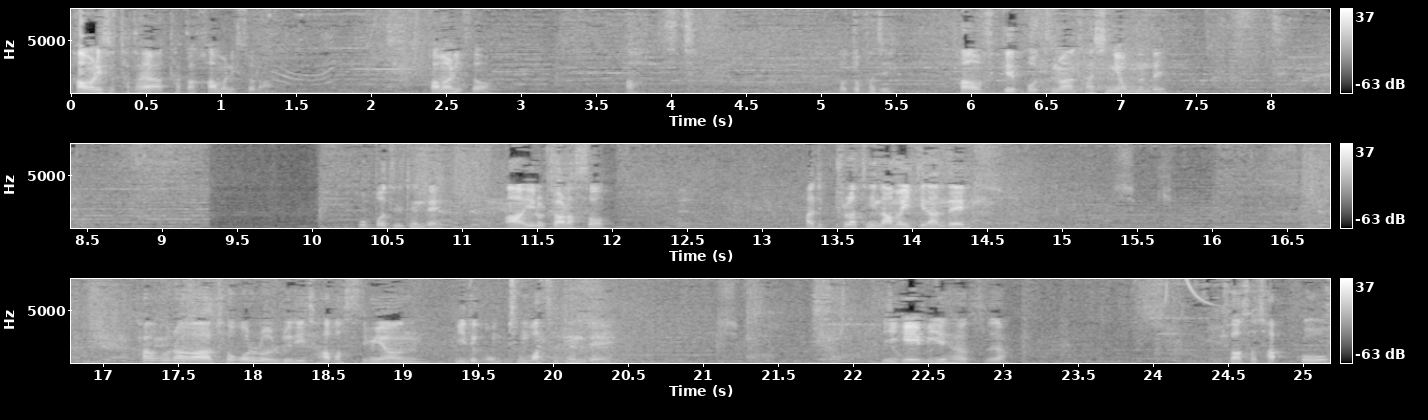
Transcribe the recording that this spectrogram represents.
가만히 있어, 타카야. 타카, 가만히 있어라. 가만히 있어. 아, 진짜. 어떡하지? 다음 스킬 버티면 자신이 없는데? 못 버틸 텐데. 아, 이럴 줄 알았어. 아직 플라틴이 남아있긴 한데 카구라가 저걸로 루디 잡았으면 이득 엄청 봤을 텐데 이게 비해서 쓰자 좋아서 잡고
